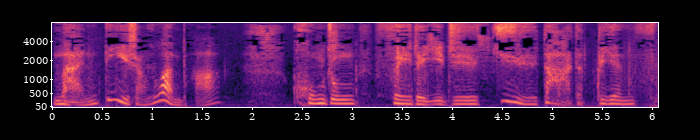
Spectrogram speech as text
满地上乱爬，空中飞着一只巨大的蝙蝠。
